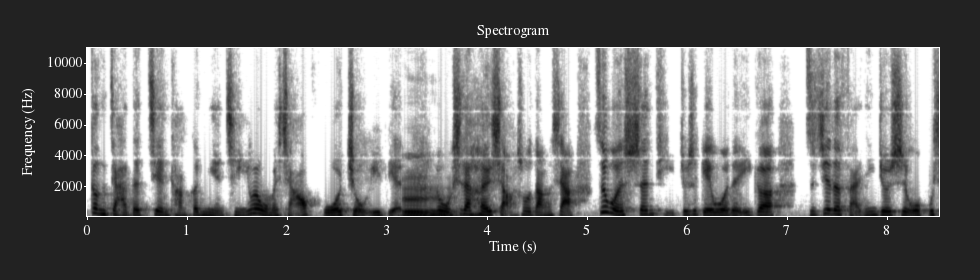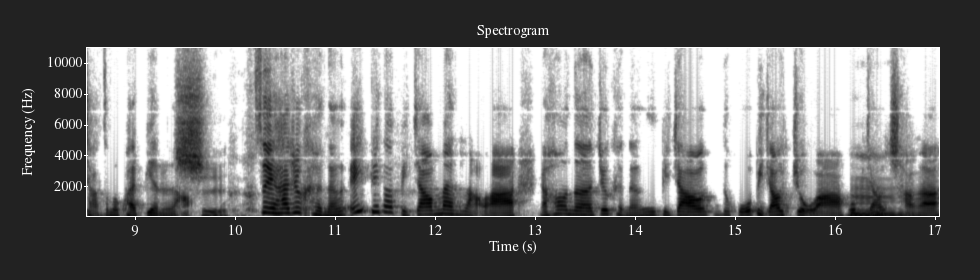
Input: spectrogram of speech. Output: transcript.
更加的健康、更年轻，因为我们想要活久一点。嗯，因为我现在很享受当下，所以我的身体就是给我的一个直接的反应就是我不想这么快变老。是，所以他就可能哎变得比较慢老啊，然后呢就可能比较活比较久啊，活比较长啊，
